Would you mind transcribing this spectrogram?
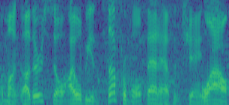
among others. So I will be insufferable if that happens, Shane. Wow.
